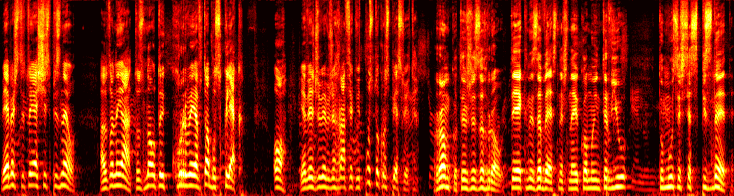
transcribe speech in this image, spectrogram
Вибачте, то я ще спізнив. Але то не я, то знов той курвий автобус клек. О, я бачу, ви вже графік відпусток розписуєте. Ромко, ти вже заграв. Ти як не завеснеш на якому інтерв'ю, то мусишся спізнити.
